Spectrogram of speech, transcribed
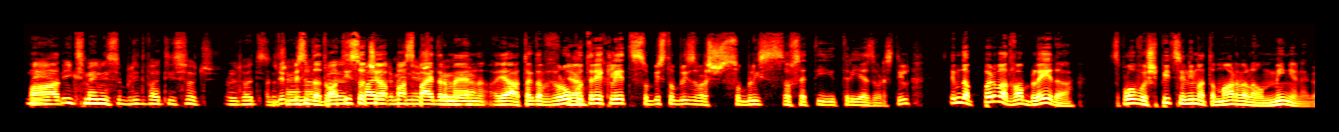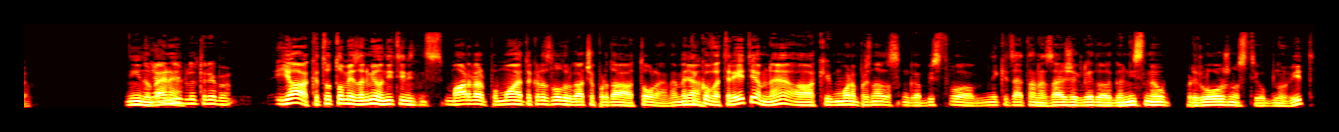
Pa- Ne, X-meni so bili 2000 ali 2001. Mislim, da 2000, ja, pa Spider-Man. ja. Ja, tako da v roku Ja. ja. treh let so, v bistvu bili zvrš, so, bili, so se ti trije zvrstili. S tem, da prva dva Blada, sploh v špici, nimata Marvela omenjenega. Ni Ja, nobene. ni bilo treba. Ja, ker to, to mi je zanimivo. Niti Marvel, po mojem, takrat zelo drugače prodaja tole. ne. Medtem Ja. ko v tretjem, ne, a, ki moram priznati, da sem ga v bistvu nekaj časa nazaj že gledal, ga nisem imel priložnosti obnoviti.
